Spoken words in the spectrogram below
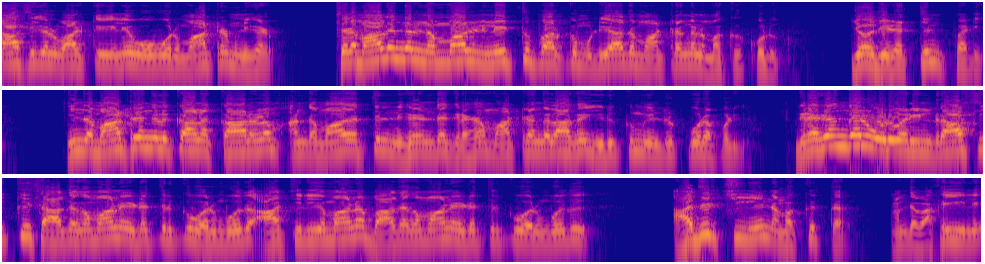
ராசிகள் வாழ்க்கையிலே ஒவ்வொரு மாற்றம் நிகழும். சில மாதங்கள் நம்மால் நினைத்து பார்க்க முடியாத மாற்றங்கள் நமக்கு கொடுக்கும். ஜோதிடத்தின் படி. இந்த மாற்றங்களுக்கான காரணம் அந்த மாதத்தில் நிகழ்ந்த கிரக மாற்றங்களாக இருக்கும் என்று கூறப்படுகிறது. கிரகங்கள் ஒருவரின் ராசிக்கு சாதகமான இடத்திற்கு வரும்போது ஆச்சரியமான பாதகமான இடத்திற்கு வரும்போது அதிர்ச்சியை நமக்கு தரும். அந்த வகையிலே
